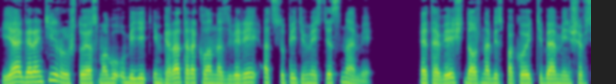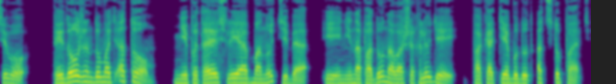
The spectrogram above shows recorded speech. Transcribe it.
я гарантирую, что я смогу убедить императора клана зверей отступить вместе с нами. Эта вещь должна беспокоить тебя меньше всего. Ты должен думать о том, не пытаюсь ли я обмануть тебя и не нападу на ваших людей, пока те будут отступать.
